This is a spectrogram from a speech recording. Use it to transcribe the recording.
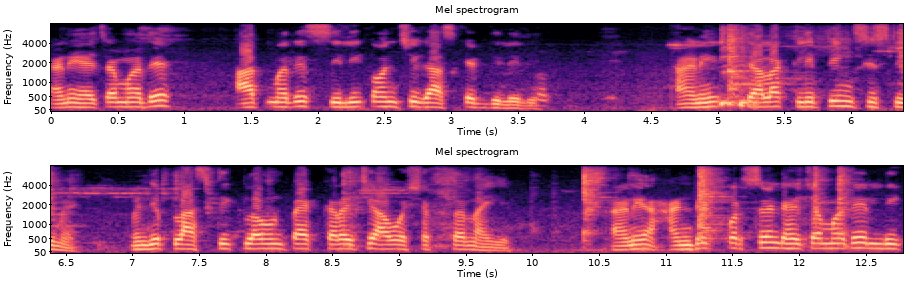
आणि ह्याच्यामध्ये आतमध्ये सिलिकॉनची गास्केट दिलेली आहे. आणि त्याला क्लिपिंग सिस्टीम आहे. म्हणजे प्लास्टिक लावून पॅक करायची आवश्यकता नाही आहे आणि हंड्रेड पर्सेंट ह्याच्यामध्ये लीक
